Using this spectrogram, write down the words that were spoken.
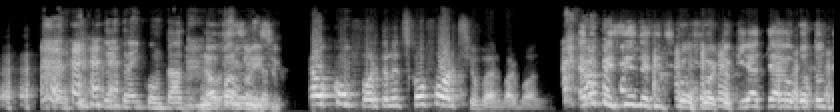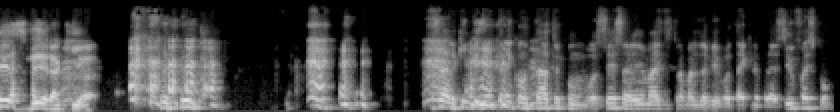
Cara, quem quiser entrar em contato com Não façam isso. É o conforto no desconforto, Silvano Barbosa. Eu não preciso desse desconforto, eu queria até o botão desver aqui, ó. Sara, quem quiser entrar em contato com você, saber mais do trabalho da Vivotec no Brasil, faz como?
